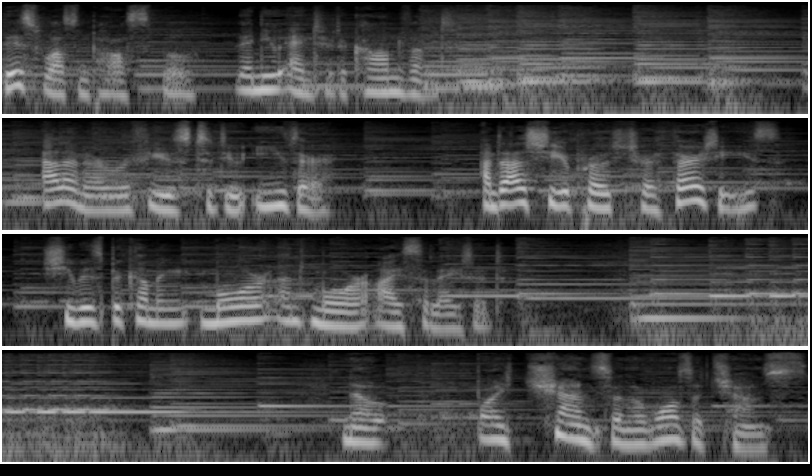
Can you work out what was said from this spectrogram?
this wasn't possible, then you entered a convent. Eleanor refused to do either, and as she approached her 30s, she was becoming more and more isolated. Now, by chance, and it was a chance,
